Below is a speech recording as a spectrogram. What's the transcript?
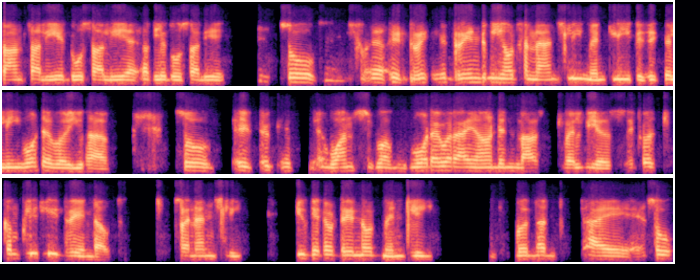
पाँच साल ये दो साल ये अगले दो साल ये so uh, it, it drained me out financially, mentally, physically, whatever you have. So it, it, it, once whatever I earned in last 12 years, it was completely drained out financially. You get out drained out mentally. But that I so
